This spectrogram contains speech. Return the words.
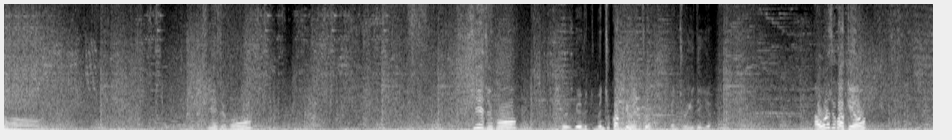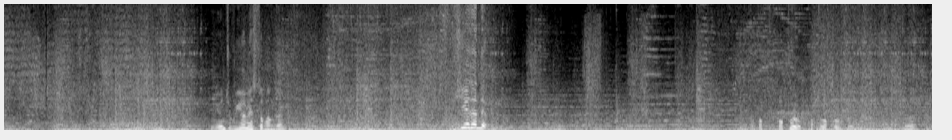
어... 피해주고. 피해주고. 그, 왼, 왼쪽 갈게요 왼쪽. 왼쪽 이득이요. 아 오른쪽 갈게요. 왼쪽 위험했어 방금. 피해야 버프 버프 버프 버프 버프 버프.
